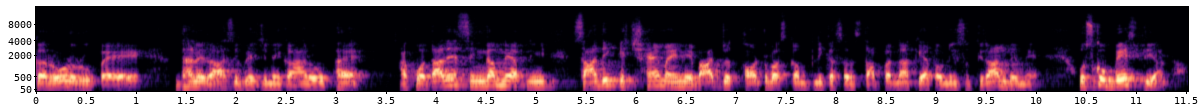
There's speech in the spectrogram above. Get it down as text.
करोड़ रुपए धनराशि भेजने का आरोप है। आपको बता दें, सिंघम ने अपनी शादी के छह महीने बाद जो थॉटवर्क्स कंपनी का संस्थापन ना किया था उन्नीस सौ तिरानबे में, उसको बेच दिया था।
